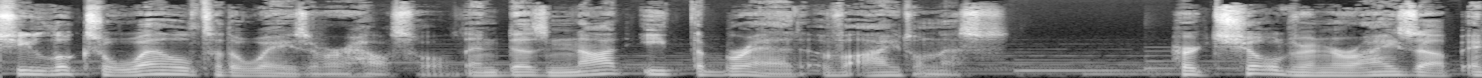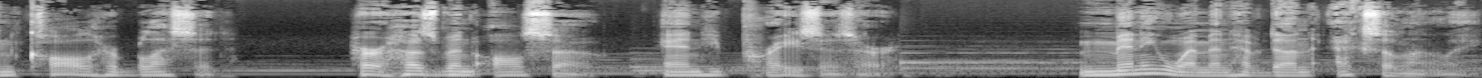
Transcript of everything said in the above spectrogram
She looks well to the ways of her household and does not eat the bread of idleness. Her children rise up and call her blessed, her husband also, and he praises her. Many women have done excellently,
